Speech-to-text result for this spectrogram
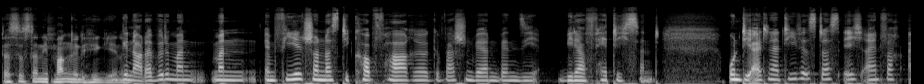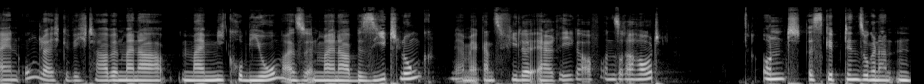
Das ist dann die mangelnde Hygiene. Genau, da würde man, man empfiehlt schon, dass die Kopfhaare gewaschen werden, wenn sie wieder fettig sind. Und die Alternative ist, dass ich einfach ein Ungleichgewicht habe in meiner, in meinem Mikrobiom, also in meiner Besiedlung. Wir haben ja ganz viele Erreger auf unserer Haut. Und es gibt den sogenannten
